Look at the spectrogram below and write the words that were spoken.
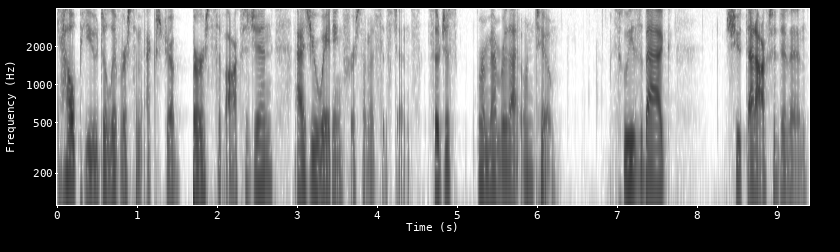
help you deliver some extra bursts of oxygen as you're waiting for some assistance. So just remember that one too. Squeeze the bag shoot that oxygen in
